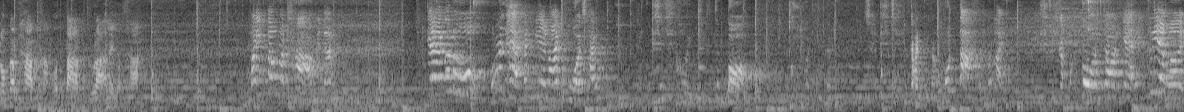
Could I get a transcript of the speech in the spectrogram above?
คุณนนทภาถามว่าตามธุระอะไรเหรอคะ ไม่ต้องมาถามเลยนะ แกก็รู้ว่ามันแอบเป็นเมียน้อยผัวฉัน แต่ก็ไม่เคยคิดที่จะบอก คอยดูนะ ฉันจัดการกับนางมดตาเสร็จเมื่อไหร่ฉันกลับมาโกนจอนแกให้เกลี้ยงเลย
